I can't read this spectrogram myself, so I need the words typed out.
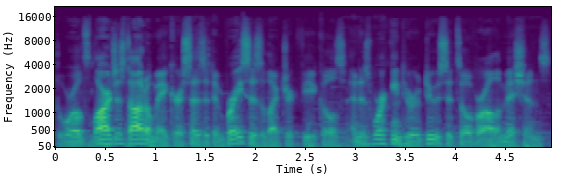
The world's largest automaker says it embraces electric vehicles and is working to reduce its overall emissions,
